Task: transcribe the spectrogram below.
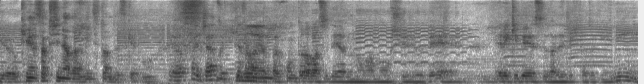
いいろいろ検索しながら見てたんですけども、でやっぱりジャズっていうのはやっぱりコントラバスでやるのがもう主流でエレキベースが出てきた時に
